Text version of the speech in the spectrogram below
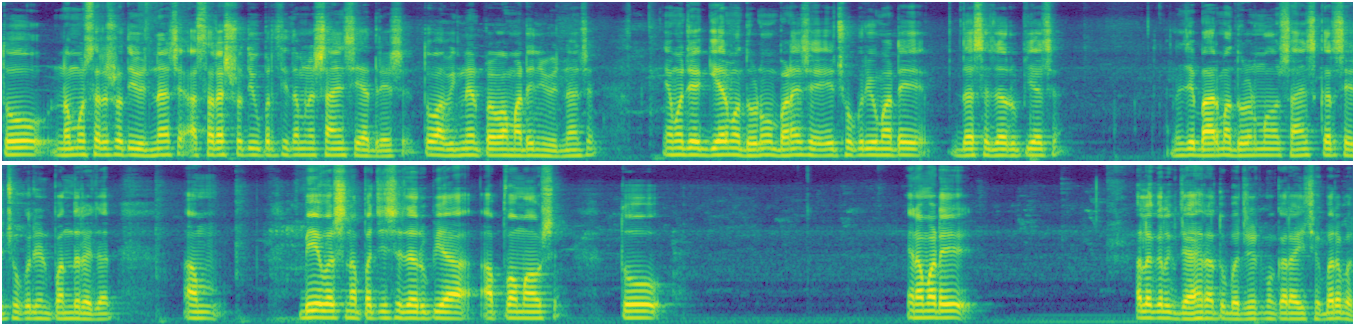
તો નમો સરસ્વતી યોજના છે. આ સરસ્વતી ઉપરથી તમને સાયન્સ યાદ રહેશે. તો આ વિજ્ઞાન પ્રવાહ માટેની યોજના છે. એમાં જે અગિયારમાં ધોરણમાં ભણે છે, એ છોકરીઓ માટે દસ હજાર રૂપિયા છે. અને જે બારમા ધોરણમાં સાયન્સ કરશે, એ છોકરીઓને પંદર હજાર. આમ બે વર્ષના પચીસ હજાર રૂપિયા આપવામાં આવશે. તો એના માટે અલગ અલગ જાહેરાતો બજેટમાં કરાઈ છે. બરાબર?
